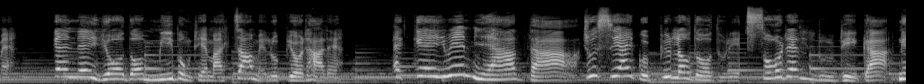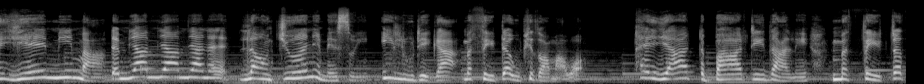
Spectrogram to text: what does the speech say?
မယ်ကန်းနေရောသောမိဘုံထဲမှာကြားမယ်လို့ပြောထားတယ်အကယ်၍များသာဒုစရိုက်ကိုပြုတ်လို့တော်သူတွေစိုးတဲ့လူတွေကငရဲမီးမှာတမြမြမြနဲ့လောင်ကျွမ်းနေမယ်ဆိုရင်ဤလူတွေကမသေးတတ်ဘူးဖြစ်သွားမှာပေါ့ ဖယားတပါးတီးတာလင်မသေးတတ်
